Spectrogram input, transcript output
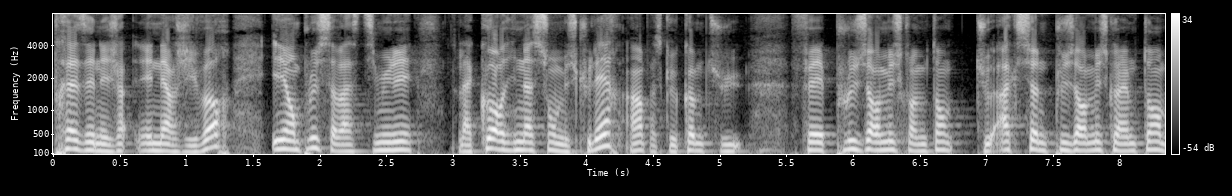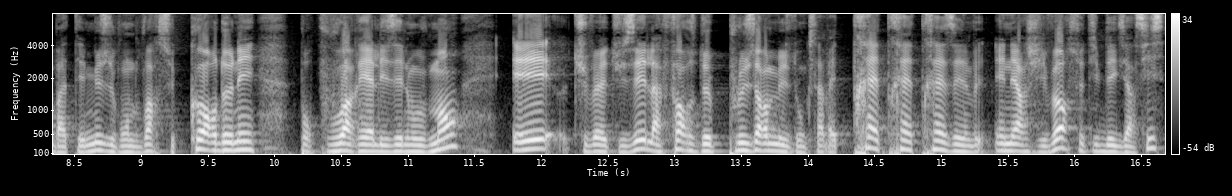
très énergivore, et en plus ça va stimuler la coordination musculaire, hein, parce que comme tu fais plusieurs muscles en même temps, tu actionnes plusieurs muscles en même temps, bah, tes muscles vont devoir se coordonner pour pouvoir réaliser le mouvement, et tu vas utiliser la force de plusieurs muscles. Donc ça va être très très très énergivore ce type d'exercice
